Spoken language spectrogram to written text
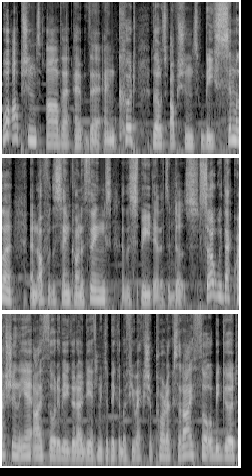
what options are there out there and could those options be similar and offer the same kind of things that the speed editor does? So with that question in the air, I thought it'd be a good idea for me to pick up a few extra products that I thought would be good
